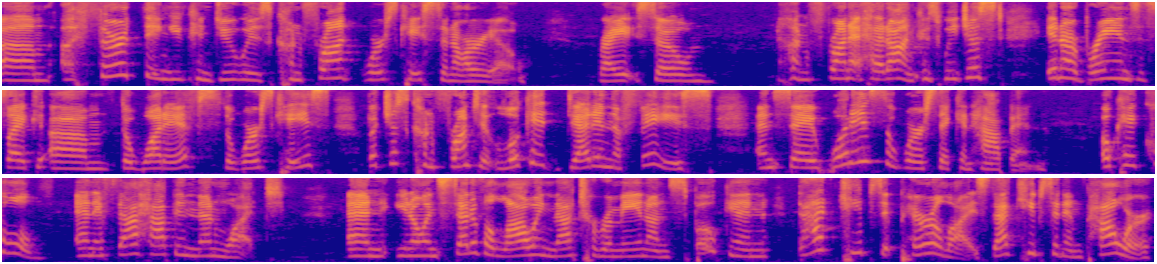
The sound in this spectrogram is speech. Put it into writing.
um, a third thing you can do is confront worst case scenario, right? So confront it head on because we just in our brains it's like um, the what ifs the worst case but just confront it. Look it dead in the face and say what is the worst that can happen? Okay cool. And if that happened then what and, you know, instead of allowing that to remain unspoken, that keeps it paralyzed. That keeps it in power.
